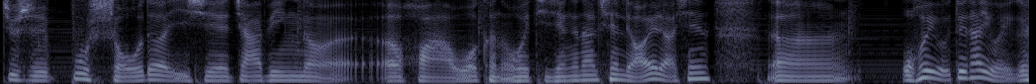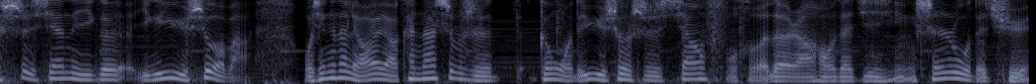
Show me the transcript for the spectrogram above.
就是不熟的一些嘉宾的呃话，我可能会提前跟他先聊一聊，先，嗯，我会有对他有一个事先的一个一个预设吧，我先跟他聊一聊，看他是不是跟我的预设是相符合的，然后再进行深入的去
